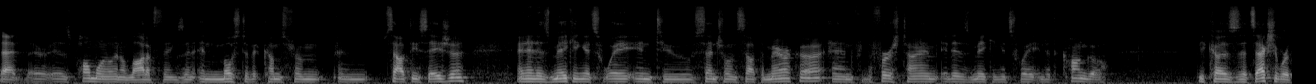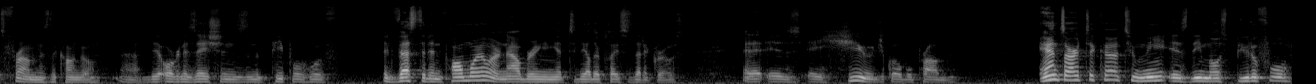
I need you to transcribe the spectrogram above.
that there is palm oil in a lot of things, and, and most of it comes from in Southeast Asia, and it is making its way into Central and South America, and for the first time, it is making its way into the Congo, because that's actually where it's from, is the Congo. Uh, the organizations and the people who have invested in palm oil are now bringing it to the other places that it grows, and it is a huge global problem. Antarctica to me is the most beautiful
